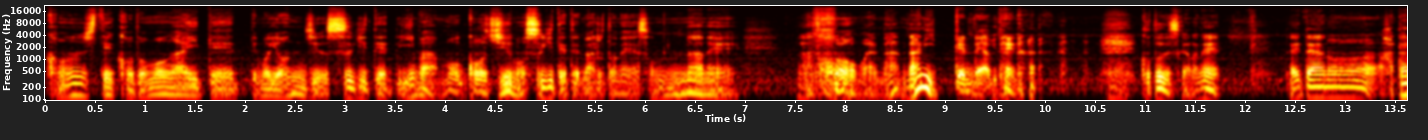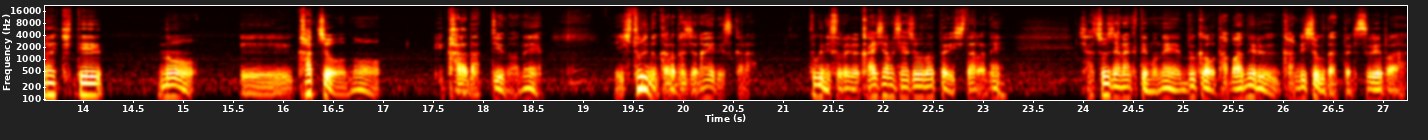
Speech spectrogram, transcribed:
婚して子供がいてでも40過ぎて今もう50も過ぎてってなるとねそんなねあのお前な何言ってんだよみたいなことですからね大体あの働き手の、えー、課長の体っていうのはね一人の体じゃないですから。特にそれが会社の社長だったりしたらね。社長じゃなくてもね部下を束ねる管理職だったりすれば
